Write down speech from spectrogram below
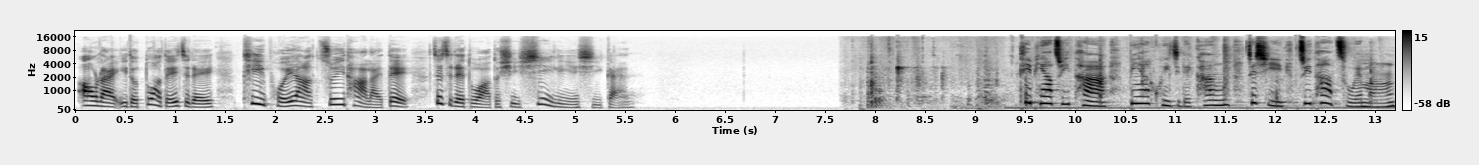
后来伊就住伫一个铁皮啊水塔内底，这一个住就是四年的时间。铁片水塔边啊开一个坑，这是水塔厝的门，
